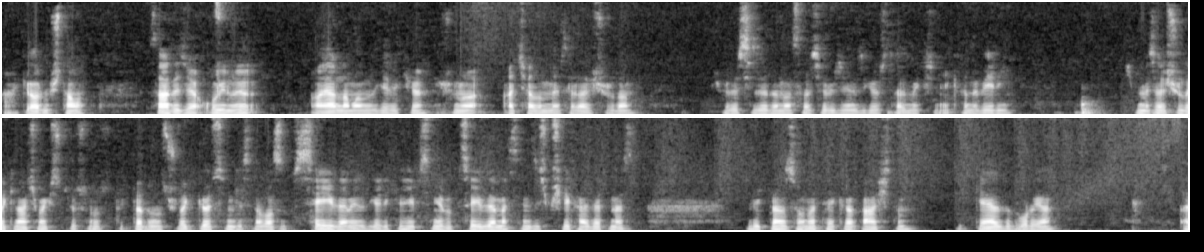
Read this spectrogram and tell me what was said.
Hah, görmüş tamam. Sadece oyunu ayarlamanız gerekiyor. Şunu açalım mesela şuradan. Şöyle size de nasıl açabileceğinizi göstermek için ekranı vereyim. Şimdi mesela şuradakini açmak istiyorsunuz. Tıkladınız. Şuradaki göz simgesine basıp save demeniz gerekiyor. Hepsini yapıp save demezseniz hiçbir şey kaydetmez. Dedikten sonra tekrar açtım. Geldi buraya. Ee,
